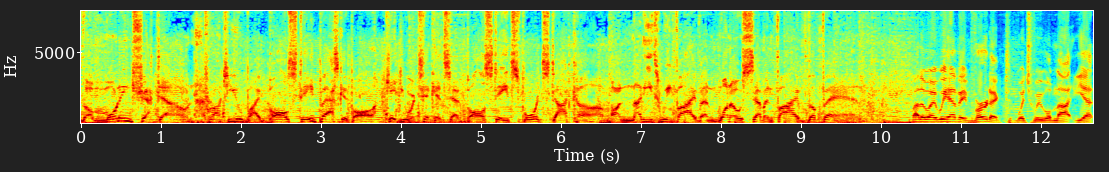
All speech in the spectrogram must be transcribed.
The Morning Checkdown, brought to you by Ball State Basketball. Get your tickets at ballstatesports.com on 93.5 and 107.5 The Fan. By the way, we have a verdict which we will not yet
